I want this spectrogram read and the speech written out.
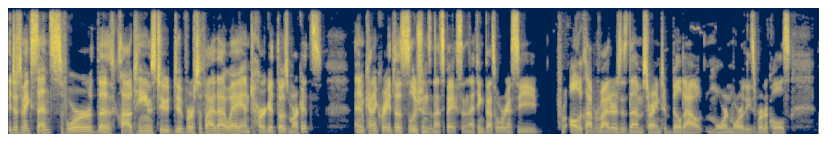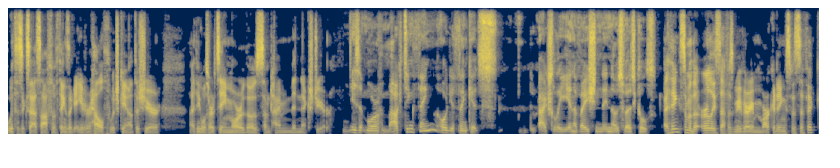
It just makes sense for the cloud teams to diversify that way and target those markets and kind of create those solutions in that space. And I think that's what we're going to see from all the cloud providers is them starting to build out more and more of these verticals with the success off of things like Azure Health, which came out this year. I think we'll start seeing more of those sometime mid next year. Is it more of a marketing thing, or do you think it's actually innovation in those verticals? I think some of the early stuff is going to be very marketing specific,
